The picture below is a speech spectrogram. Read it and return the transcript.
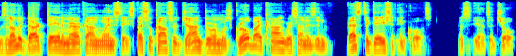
Was another dark day in America on Wednesday. Special Counsel John Durham was grilled by Congress on his investigation, in quotes, because, yeah, it's a joke,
